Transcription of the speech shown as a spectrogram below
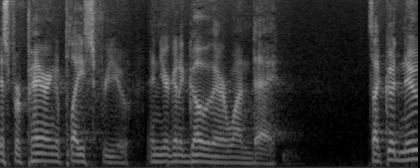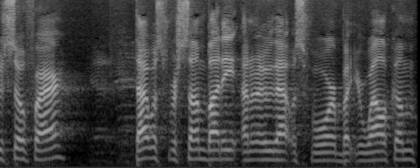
is preparing a place for you and you're going to go there one day. Is that good news so far? That was for somebody. I don't know who that was for, but you're welcome.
